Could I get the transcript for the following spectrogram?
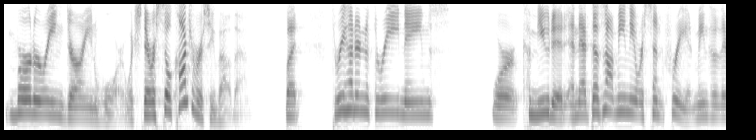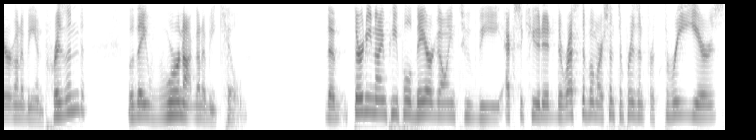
murdering during war, which there was still controversy about that. But 303 names were commuted, and that does not mean they were sent free. It means that they were going to be imprisoned, but they were not going to be killed. The 39 people, they are going to be executed. The rest of them are sent to prison for three years.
